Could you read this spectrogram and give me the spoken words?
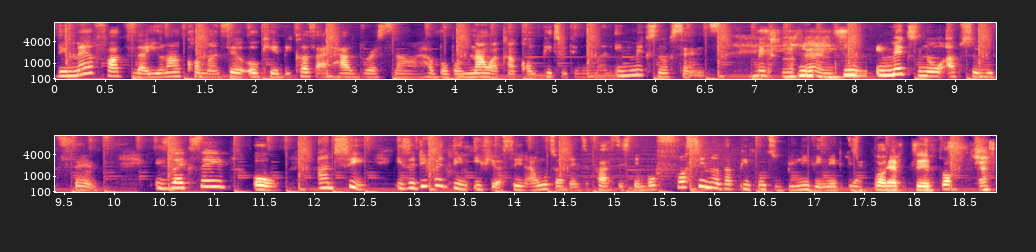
the mere fact that you now come and say, okay, because I have breasts now, I have bubble, now I can compete with a woman, it makes no sense. Makes no It, sense. it- it makes no absolute sense. It's like saying, oh, and see, it's a different thing if you're saying I want to identify as this thing, but forcing other people to believe in it is Accept it. That's,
